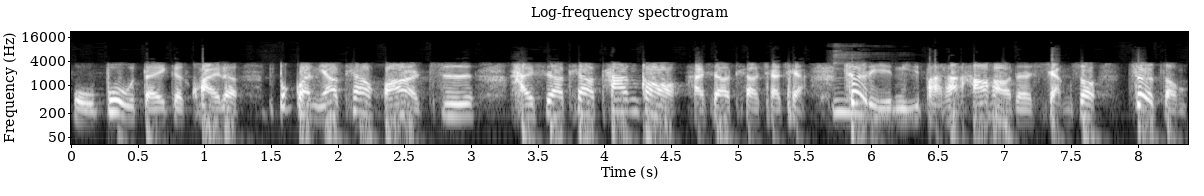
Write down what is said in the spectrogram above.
舞步的一个快乐。不管你要跳华尔兹，还是要跳 Tango，还是要跳恰恰，这里你把它好好的享受这种。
